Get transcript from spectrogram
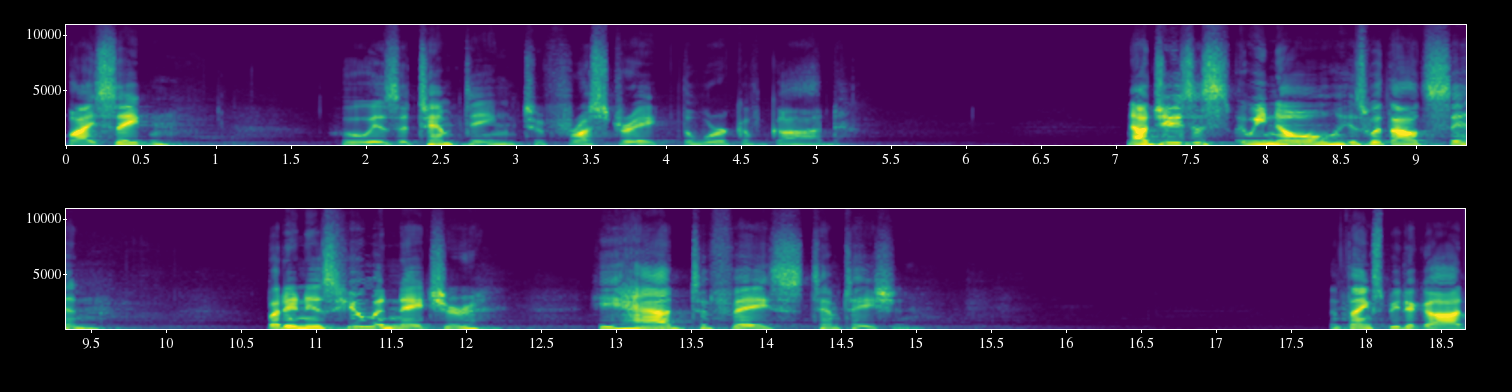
by Satan, who is attempting to frustrate the work of God. Now, Jesus, we know, is without sin, but in his human nature, he had to face temptation. And thanks be to God,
